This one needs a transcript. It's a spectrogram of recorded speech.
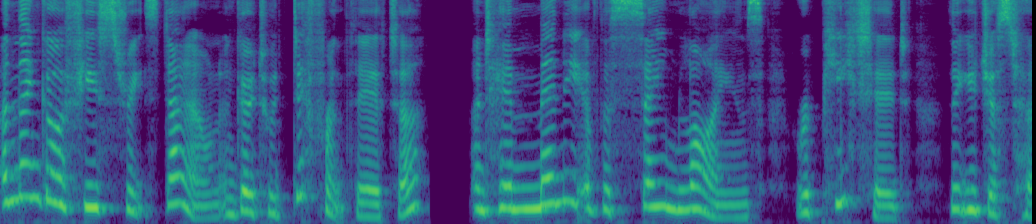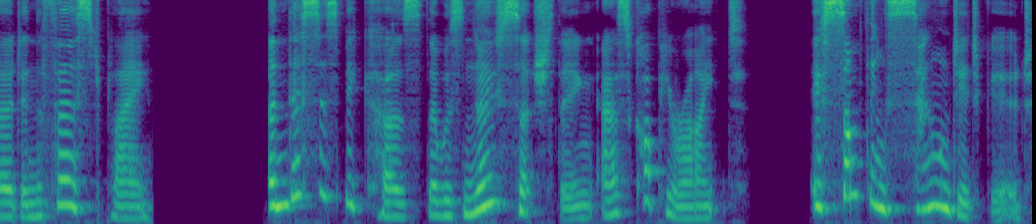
and then go a few streets down and go to a different theatre and hear many of the same lines repeated that you just heard in the first play. And this is because there was no such thing as copyright. If something sounded good,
